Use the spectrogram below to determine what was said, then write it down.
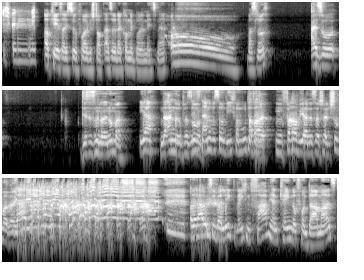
ich bin nicht. Okay, jetzt habe ich so vorher gestoppt. Also da kommt im Grunde nichts mehr. Oh. Was ist los? Also, das ist eine neue Nummer. Ja, Eine andere das ist Person. eine andere Person, wie ich vermutet habe. Aber ein Fabian ist anscheinend schon mal rein. Ja, ja, ja, ja. Und dann habe ich so überlegt, welchen Fabian kenne ich noch von damals.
